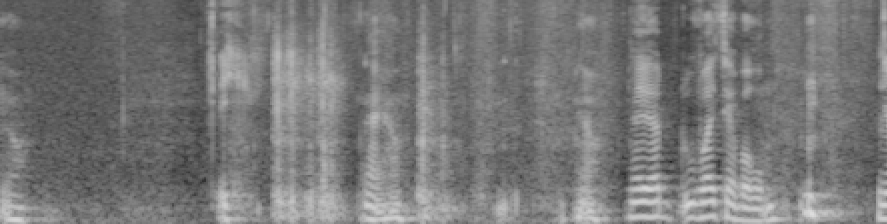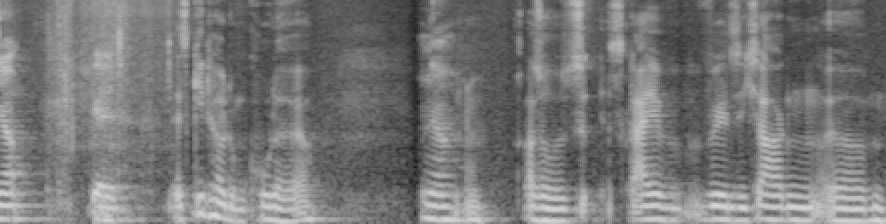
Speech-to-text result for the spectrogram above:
ja. Ich, naja. Ja, naja, du weißt ja warum. Ja, Geld. Es geht halt um Kohle, ja. Ja. Also Sky will sich sagen, ähm,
